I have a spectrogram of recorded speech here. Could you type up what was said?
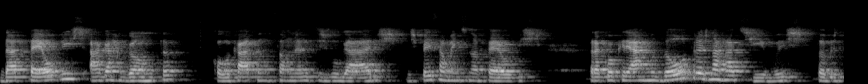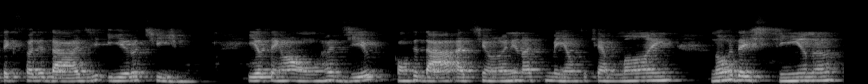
da pelvis à garganta, colocar atenção nesses lugares, especialmente na pelvis, para cocriarmos outras narrativas sobre sexualidade e erotismo. E eu tenho a honra de convidar a Tiane Nascimento, que é mãe nordestina,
